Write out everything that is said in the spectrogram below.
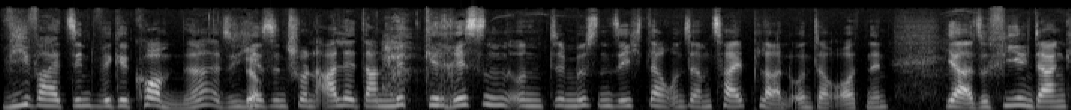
wie weit sind wir gekommen? Ne? Also hier ja. sind schon alle dann mitgerissen und müssen sich da unserem Zeitplan unterordnen. Ja, also vielen Dank,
